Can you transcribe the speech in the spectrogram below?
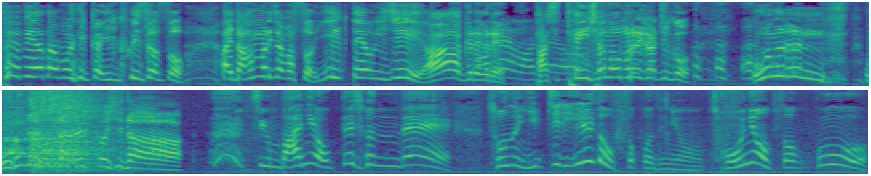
패배하다 보니까 잊고 있었어. 아이 나한 마리 잡았어. 1대 0이지. 아 그래 그래. 맞아요, 맞아요. 다시 텐션업을 해가지고 오늘은 오늘은 다를 것이다. 지금 많이 업되셨는데 저는 입질이 1도 없었거든요 전혀 없었고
